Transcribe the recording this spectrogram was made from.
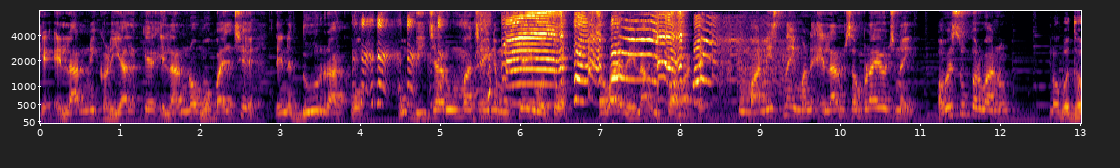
કે એલાર્મની ઘડિયાળ કે એલાર્મનો મોબાઈલ છે તેને દૂર રાખવો. હું બીજા રૂમમાં જઈને મૂકી આવ્યો હતો સવારે વહેલા ઉઠવા માટે. તું માનીશ નહીં, મને એલાર્મ સંભળાયો જ નહીં. હવે શું કરવાનું? એટલો બધો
